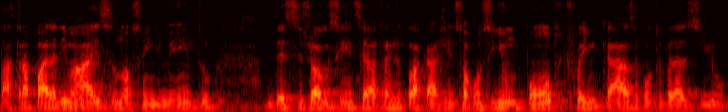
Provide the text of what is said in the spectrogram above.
atrapalha demais o nosso rendimento. Desses jogos que a gente saiu atrás do placar, a gente só conseguiu um ponto, que foi em casa contra o Brasil,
